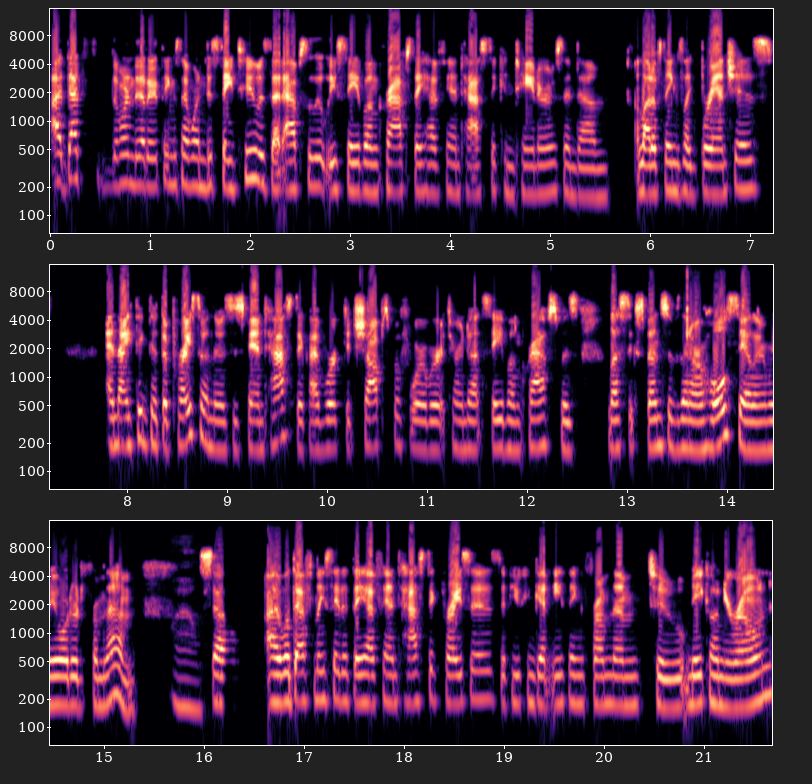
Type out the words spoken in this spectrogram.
Uh, that's the, one of the other things I wanted to say too is that absolutely Save on Crafts. They have fantastic containers and um, a lot of things like branches. And I think that the price on those is fantastic. I've worked at shops before where it turned out Save on Crafts was less expensive than our wholesaler, and we ordered from them. Wow. So I will definitely say that they have fantastic prices if you can get anything from them to make on your own.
